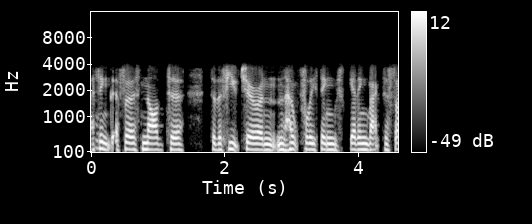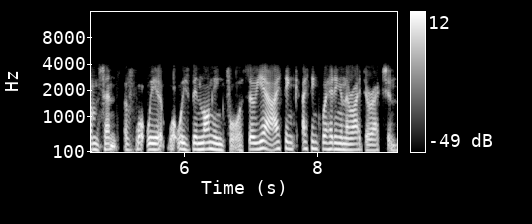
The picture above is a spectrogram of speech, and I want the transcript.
I think, a first nod to to the future and, and, hopefully things getting back to some sense of what we what we've been longing for. So yeah, I think I think we're heading in the right direction.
